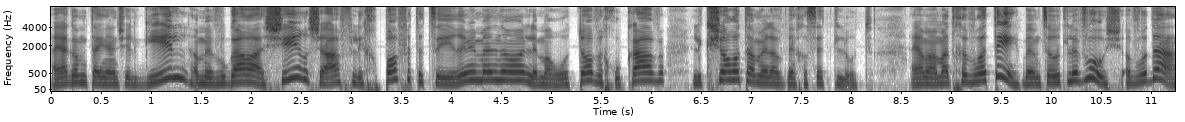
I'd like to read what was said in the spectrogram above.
היה גם את העניין של גיל, המבוגר העשיר שאף לכפוף את הצעירים ממנו למרותו וחוקיו, לקשור אותם אליו ביחסי תלות. היה מעמד חברתי, באמצעות לבוש, עבודה.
